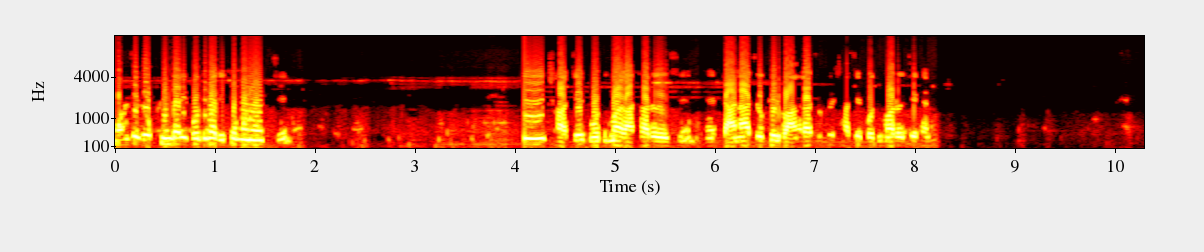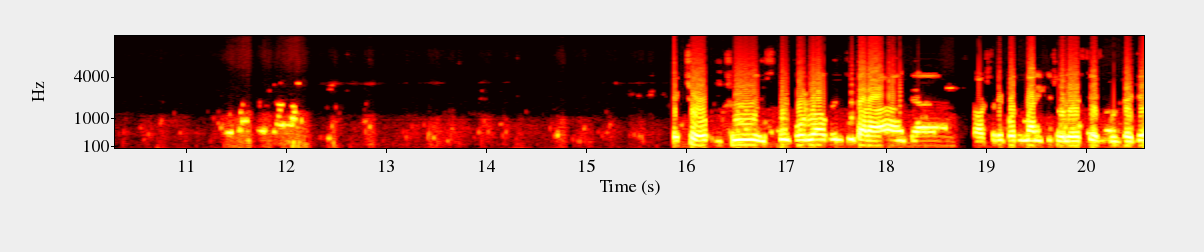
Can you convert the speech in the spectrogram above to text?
মনে হচ্ছে দক্ষিণদারি প্রতিমা দেখে মনে হচ্ছে। ছাঁচের প্রতিমা রাখা রয়েছে। টানা চোখের, বাংলা চোখের ছাঁচের প্রতিমা রয়েছে এখানে। দেখছ, কিছু স্কুল পড়ুয়াও কিন্তু তারা সরস্বতী প্রতিমা নিয়ে চলে এসেছে স্কুল থেকে।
